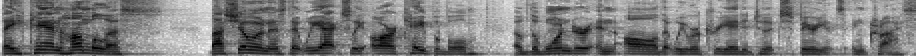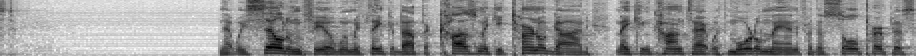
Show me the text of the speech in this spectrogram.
They can humble us by showing us that we actually are capable of the wonder and awe that we were created to experience in Christ that we seldom feel when we think about the cosmic, eternal God making contact with mortal man for the sole purpose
